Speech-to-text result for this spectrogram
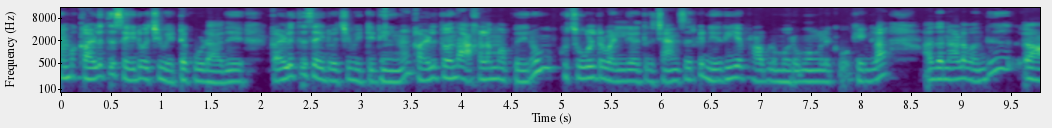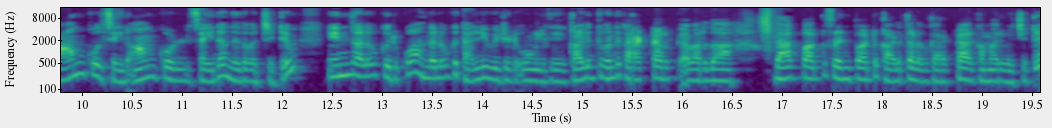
நம்ம கழுத்து சைடு வச்சு வெட்டக்கூடாது. கழுத்து சைடு வச்சு விட்டுட்டிங்கன்னா கழுத்து வந்து அகலமாக போயிடும் ஷோல்டர் வலிக்கிறதுக்கு சான்ஸ் இருக்குது நிறைய ப்ராப்ளம் வரும் உங்களுக்கு ஓகேங்களா அதனால் வந்து ஆம்கோல் சைடு ஆம்கோல் சைடு அந்த இதை வச்சுட்டு எந்த அளவுக்கு இருக்கோ அந்த அளவுக்கு தள்ளி விட்டுட்டு உங்களுக்கு கழுத்து வந்து கரெக்டாக இருக்க வருதா? பேக் பார்ட்டு ஃப்ரண்ட் பார்ட்டு கழுத்து அளவு கரெக்டாக இருக்க மாதிரி வச்சுட்டு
